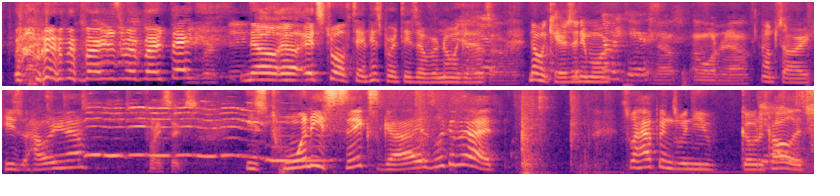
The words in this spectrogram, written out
Roberta's her birthday. birthday? No, uh, it's twelve ten. His birthday's over. No one Yeah, gives it's a- over. No one cares anymore. Nobody cares. No, I'm older now. I'm sorry. He's how old are you now? 26. He's 26, guys. Look at that. That's what happens when you go to Get college.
